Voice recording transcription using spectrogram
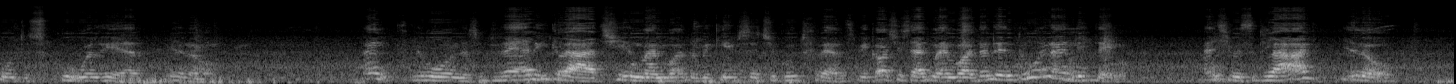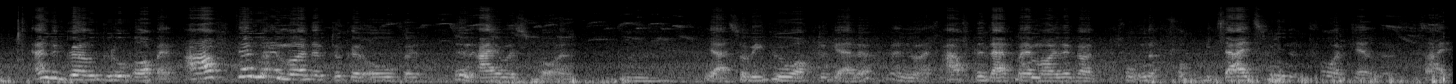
go to school here, you know. And the woman was very glad she and my mother became such good friends because she said my mother didn't do anything. And she was glad, you know. And the girl grew up and after my mother took her over, then I was born. Mm. Yeah, so we grew up together. And after that my mother got four, four besides me, four children, five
